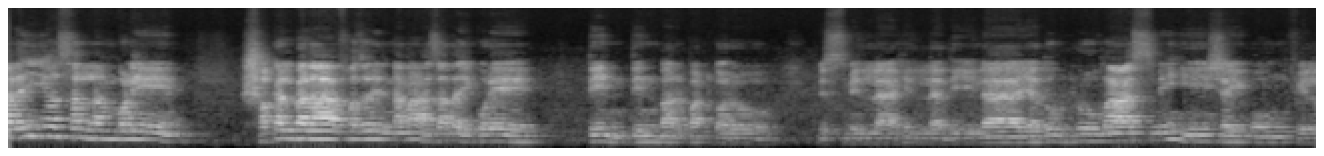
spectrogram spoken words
আলাইহি ওয়াসাল্লাম বলেন, সকালবেলা ফজরের নামাজ আদায় করে তিন তিনবার পাঠ করো। বিসমিল্লাহিল্লাযী লা ইয়াদুররু মা ইসমিহি শাইউন ফিল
